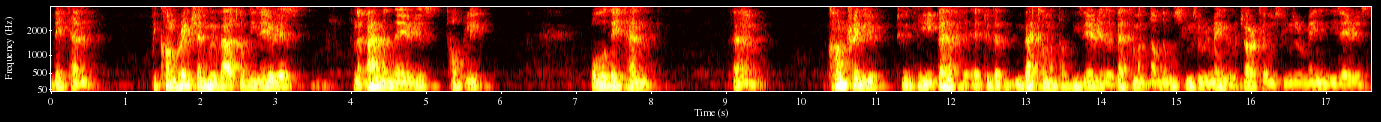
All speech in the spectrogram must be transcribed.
they can become rich and move out of these areas and abandon the areas totally, or they can um, contribute to the benefit, uh, to the betterment of these areas and betterment of the Muslims who remain, the majority of Muslims who remain in these areas.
